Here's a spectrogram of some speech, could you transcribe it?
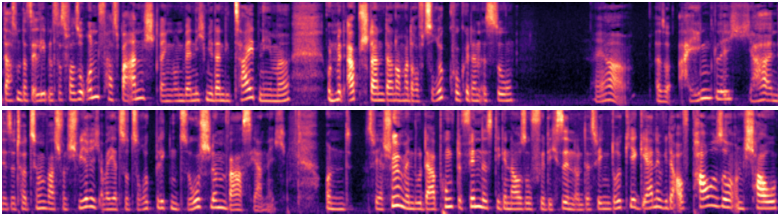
das und das Erlebnis, das war so unfassbar anstrengend. Und wenn ich mir dann die Zeit nehme und mit Abstand da nochmal drauf zurückgucke, dann ist so, naja, also eigentlich, ja, in der Situation war es schon schwierig, aber jetzt so zurückblickend, so schlimm war es ja nicht. Und es wäre schön, wenn du da Punkte findest, die genauso für dich sind. Und deswegen drück hier gerne wieder auf Pause und schau,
